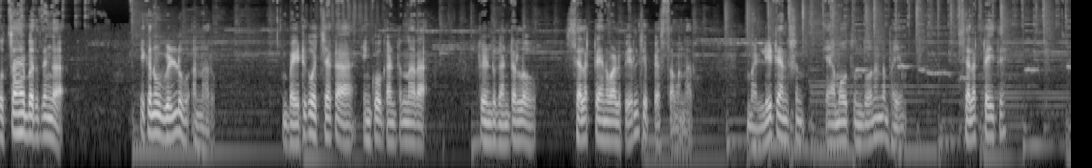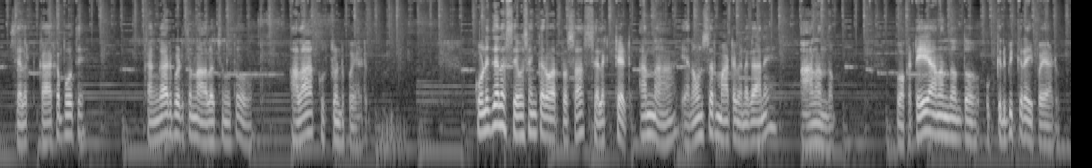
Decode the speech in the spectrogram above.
ఉత్సాహభరితంగా ఇక నువ్వు వెళ్ళు అన్నారు. బయటకు వచ్చాక ఇంకో గంటన్నర రెండు గంటల్లో సెలెక్ట్ అయిన వాళ్ళ పేర్లు చెప్పేస్తామన్నారు. మళ్ళీ టెన్షన్ ఏమవుతుందోనన్న భయం. సెలెక్ట్ అయితే సెలెక్ట్ కాకపోతే కంగారు పెడుతున్న ఆలోచనలతో అలా కూర్చుండిపోయాడు. కొణిదెల శివశంకర్ వరప్రసాద్ సెలెక్టెడ్ అన్న అనౌన్సర్ మాట వినగానే ఆనందం. ఒకటే ఆనందంతో ఉక్కిరిబిక్కిరైపోయాడు.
